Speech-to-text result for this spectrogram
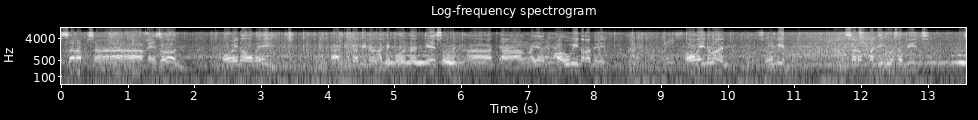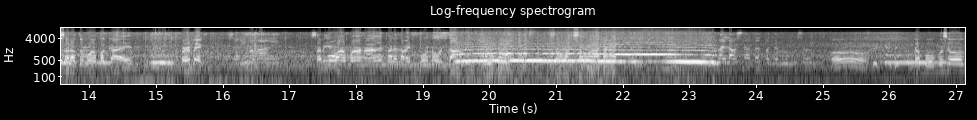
sa Quezon. Okay na okay. Galing kami ng Atiponan, Quezon. At ah, ngayon, pauwi na kami. Okay naman. Sulit. Sarap maligo sa beach. Sarap ng mga pagkain. Perfect. Sariwang hangin. Sariwa ang mga hangin, malalaking puno, ang daming puno. Sawan-sawa lahat. Malakas na ito pag nabubusog. Oo. Oh, nabubusog.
